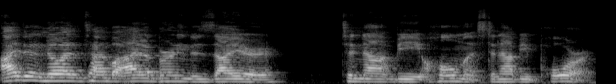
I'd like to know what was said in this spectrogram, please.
I didn't know at the time, but I had a burning desire to not be homeless, to not be poor.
